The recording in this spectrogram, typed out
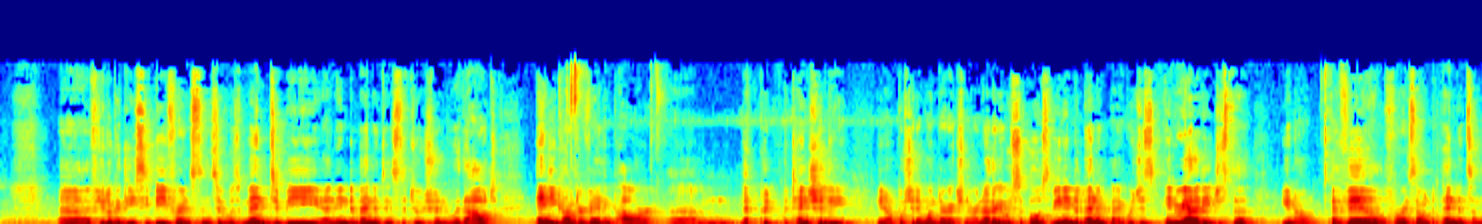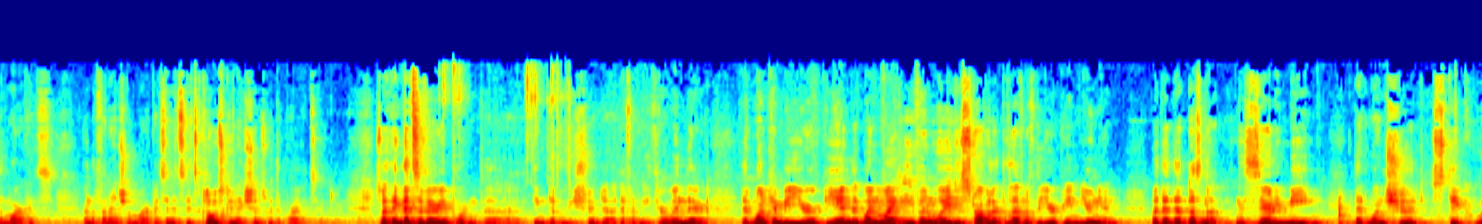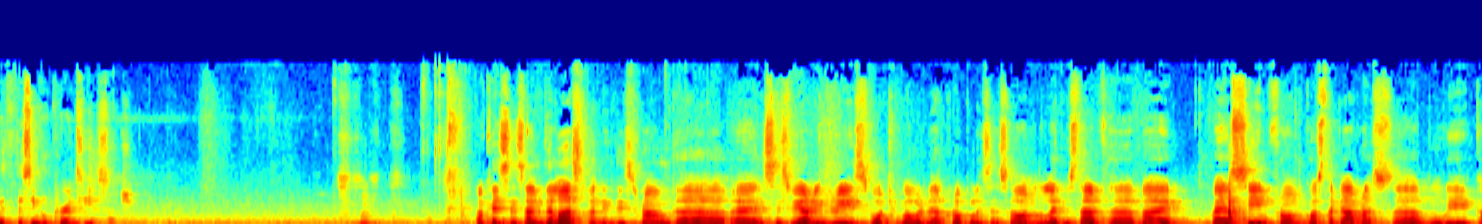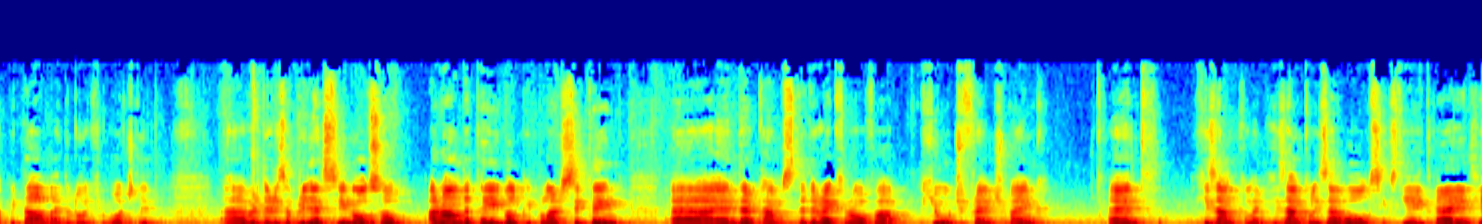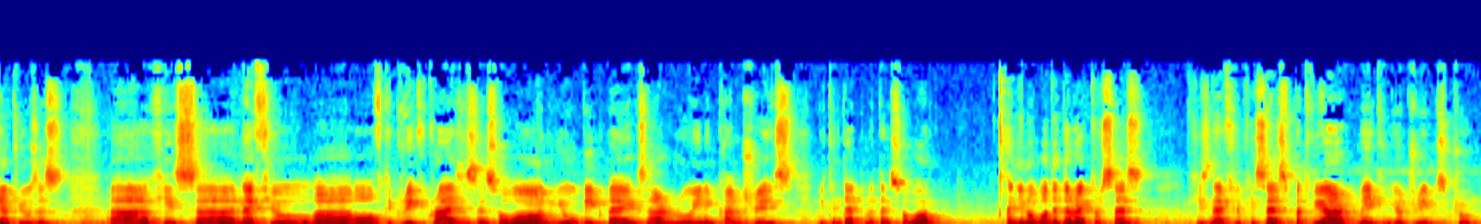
Uh, if you look at the ECB, for instance, it was meant to be an independent institution without any countervailing power um, that could potentially, you know, push it in one direction or another. It was supposed to be an independent bank, which is in reality just a, you know, a veil for its own dependence on the markets and the financial markets and its, its close connections with the private sector. So I think that's a very important uh, thing that we should uh, definitely throw in there. That one can be European, that one might even wage a struggle at the level of the European Union, but that, that does not necessarily mean that one should stick with the single currency as such. Okay, since I'm the last one in this round, uh, and since we are in Greece watching over the Acropolis and so on, let me start uh, by by a scene from Costa Gavras' uh, movie Capital. I don't know if you watched it, uh, where there is a brilliant scene also around the table, people are sitting, uh, and there comes the director of a huge French bank and his uncle. And his uncle is an old 68 guy, and he accuses his uh, nephew uh, of the Greek crisis and so on. You big banks are ruining countries with indebtedness and so on. And you know what the director says? his nephew, he says, but we are making your dreams true.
